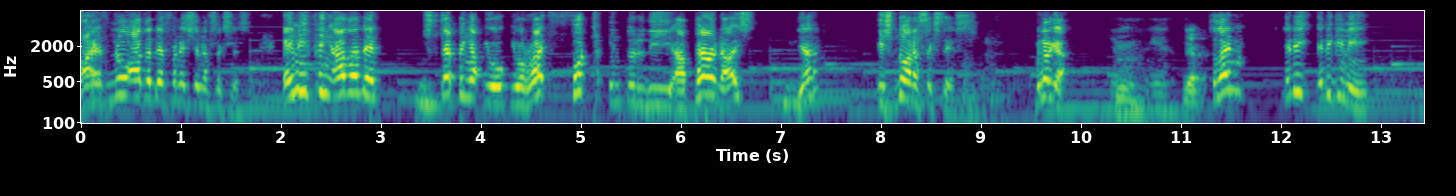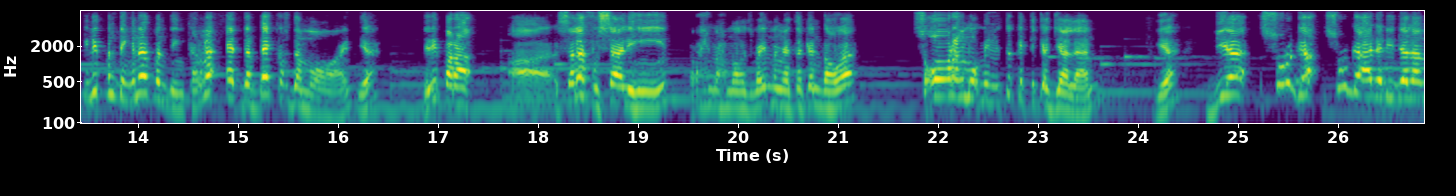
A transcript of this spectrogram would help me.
I have no other definition of success. Anything other than stepping up your, your right foot into the uh, paradise, ya, is not a success. Benar gak? Hmm. Iya. Selain jadi jadi gini, ini penting. Kenapa penting? Karena at the back of the mind, ya. Jadi para uh, salafus salihin rahimahullah ajmain mengatakan bahwa seorang mukmin itu ketika jalan, ya, dia surga surga ada di dalam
